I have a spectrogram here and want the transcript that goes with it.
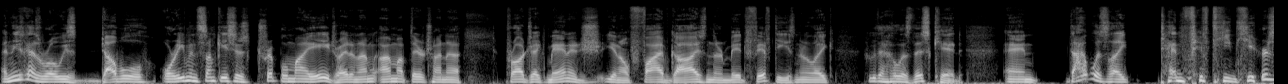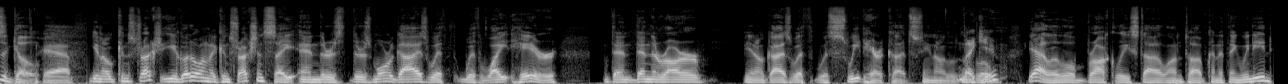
And these guys were always double or even in some cases triple my age, right? And I'm I'm up there trying to project manage, you know, five guys in their mid 50s and they're like, "Who the hell is this kid?" And that was like 10 15 years ago. Yeah. You know, construction you go to on a construction site and there's there's more guys with with white hair than than there are you know, guys with with sweet haircuts, you know, Like little, you? yeah, a little broccoli style on top kind of thing. We need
